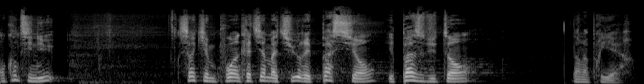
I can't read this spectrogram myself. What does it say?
On continue. Cinquième point, un chrétien mature est patient et passe du temps dans la prière.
